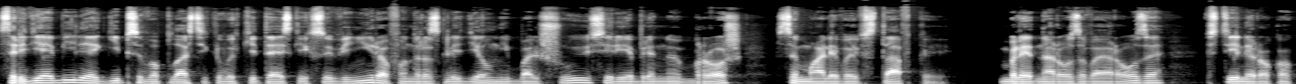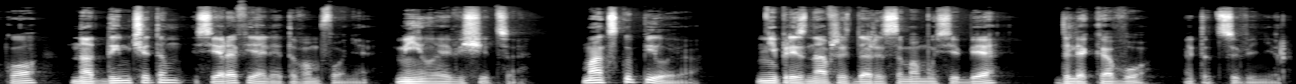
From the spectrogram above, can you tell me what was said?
Среди обилия гипсово-пластиковых китайских сувениров он разглядел небольшую серебряную брошь с эмалевой вставкой. Бледно-розовая роза в стиле рококо на дымчатом серо-фиолетовом фоне. Милая вещица. Макс купил ее, не признавшись даже самому себе, для кого этот сувенир.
